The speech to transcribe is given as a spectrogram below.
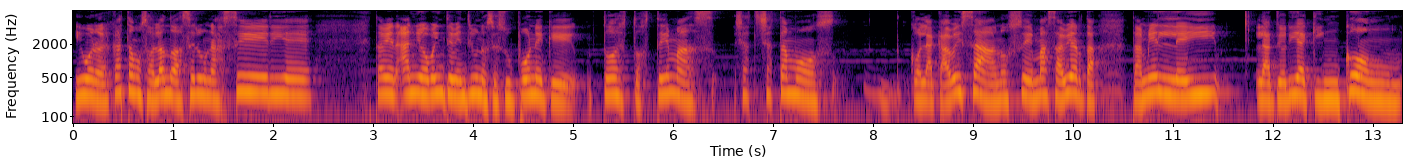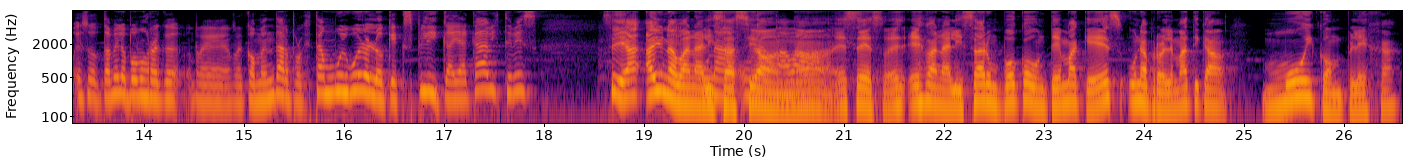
Y bueno, acá estamos hablando de hacer una serie. Está bien, año 2021 se supone que todos estos temas ya, ya estamos con la cabeza, no sé, más abierta. También leí la teoría King Kong, eso también lo podemos re- recomendar porque está muy bueno lo que explica. Y acá, viste, ves Sí, ha- hay una banalización, una. ¿no? Es eso, es, es banalizar un poco un tema que es una problemática muy compleja.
